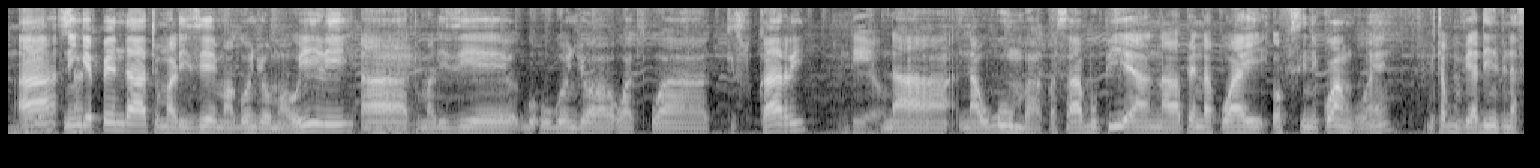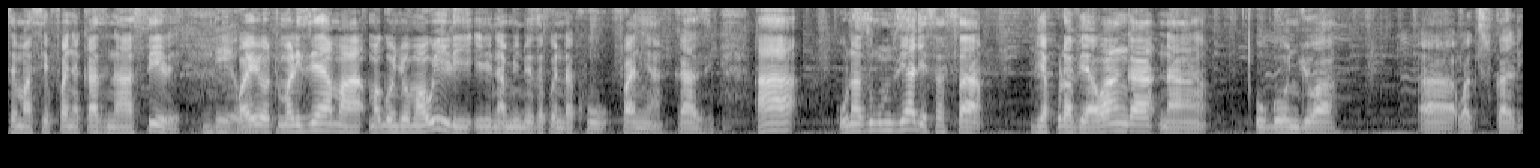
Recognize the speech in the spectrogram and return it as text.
Ndio, uh, ningependa tumalizie magonjwa mawili ah, tumalizie ugonjwa wa, wa kisukari Ndiyo. na na ugumba kwa sababu pia napenda kuwahi ofisini kwangu eh? vitabu vya dini vinasema asiyefanya kazi na asile kwa hiyo tumalizie haya ma, magonjwa mawili ili nami niweze kwenda kufanya kazi ah, unazungumziaje sasa vyakula vya wanga na ugonjwa uh, wa kisukari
